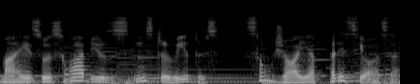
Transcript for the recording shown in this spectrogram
mas os lábios instruídos são joia preciosa.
